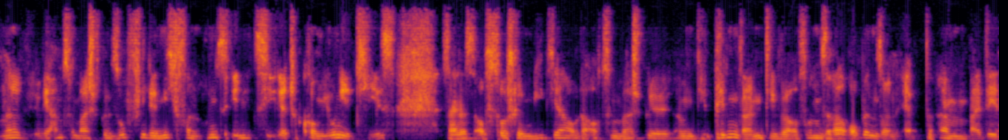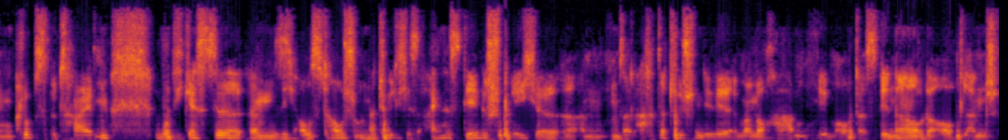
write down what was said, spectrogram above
Ne? Wir haben zum Beispiel so viele nicht von uns initiierte Communities, sei das auf Social Media oder auch zum Beispiel ähm, die Pinwand, die wir auf unserer Robinson-App ähm, bei den Clubs betreiben, wo die Gäste ähm, sich austauschen. Und natürlich ist eines der Gespräche äh, an unseren Achtertischen, die wir immer noch haben, eben auch das Dinner oder auch Lunch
